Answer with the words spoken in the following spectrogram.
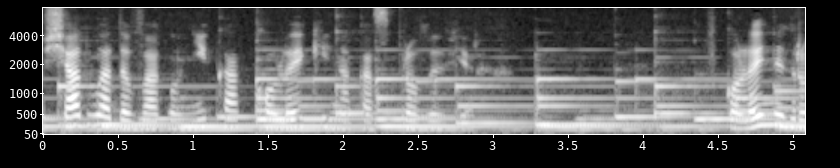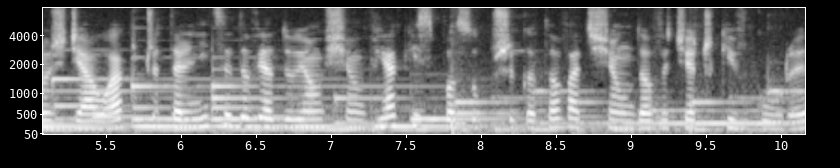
wsiadła do wagonika kolejki na Kasprowy Wierch. W kolejnych rozdziałach czytelnicy dowiadują się, w jaki sposób przygotować się do wycieczki w góry,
